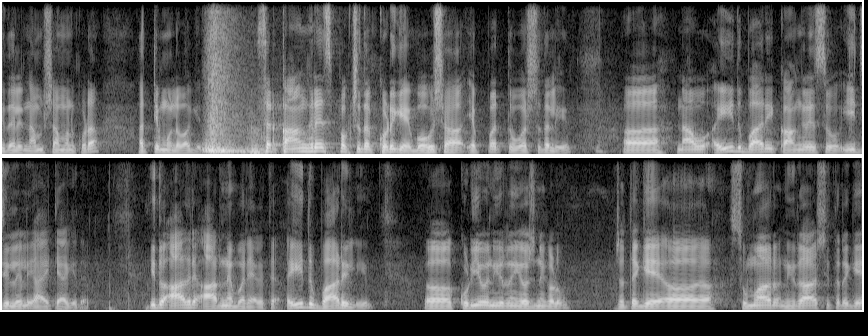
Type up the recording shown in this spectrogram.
ಇದರಲ್ಲಿ ನಮ್ಮ ಶ್ರಮನೂ ಕೂಡ ಅತ್ಯಮೂಲವಾಗಿದೆ ಸರ್, ಕಾಂಗ್ರೆಸ್ ಪಕ್ಷದ ಕೊಡುಗೆ ಬಹುಶಃ ಎಪ್ಪತ್ತು ವರ್ಷದಲ್ಲಿ ನಾವು ಐದು ಬಾರಿ ಕಾಂಗ್ರೆಸ್ಸು ಈ ಜಿಲ್ಲೆಯಲ್ಲಿ ಆಯ್ಕೆಯಾಗಿದೆ ಇದು ಆದರೆ ಆರನೇ ಬಾರಿ ಆಗುತ್ತೆ. ಐದು ಬಾರಿಲಿ ಕುಡಿಯುವ ನೀರಿನ ಯೋಜನೆಗಳು, ಜೊತೆಗೆ ಸುಮಾರು ನಿರಾಶ್ರಿತರಿಗೆ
